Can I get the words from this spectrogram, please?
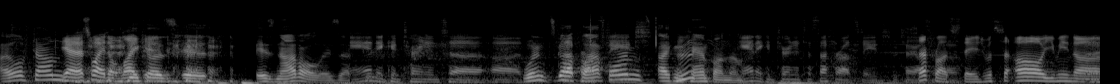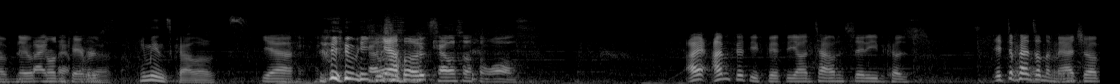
I love Town. Yeah, that's why I don't like it. because it. it is not always FD. and it can turn into. Uh, when it's got Sephiroth platforms, stage. I can Hmm? camp on them. and it can turn into Sephiroth stage, which I also Sephiroth love. stage. What's the, oh you mean uh The- the Northern platforms. Cavers? Yeah. He means Kalos. Yeah. you mean Kalos, Kalos? Kalos off the walls. I I'm 50-50 on Town and City because it depends on the matchup.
